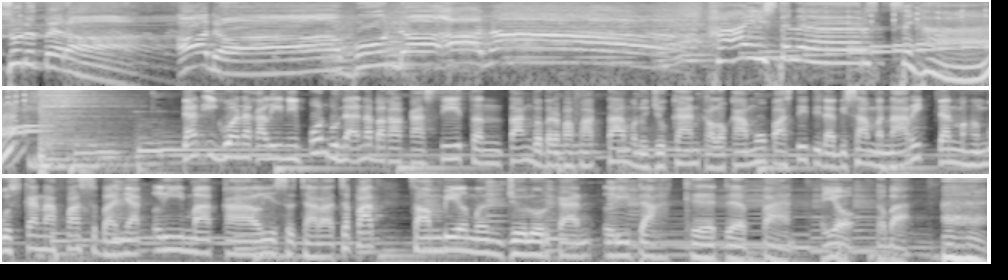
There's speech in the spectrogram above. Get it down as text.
sudut merah ada Bunda Ana. Hai listeners, sehat? Dan iguana kali ini pun Bunda Ana bakal kasih tentang beberapa fakta menunjukkan kalau kamu pasti tidak bisa menarik dan menghembuskan nafas sebanyak lima kali secara cepat sambil menjulurkan lidah ke depan. Ayo, coba. Ah,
